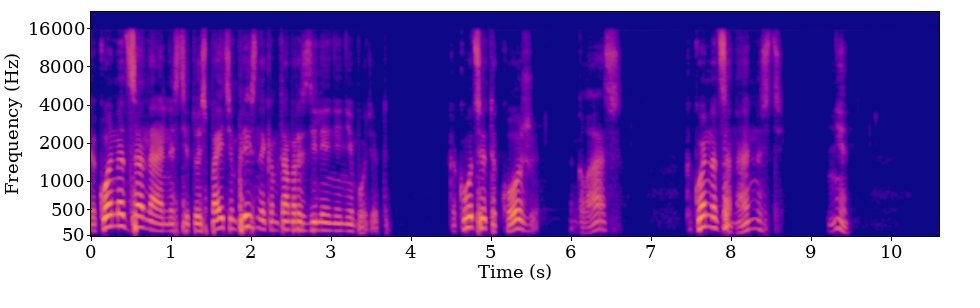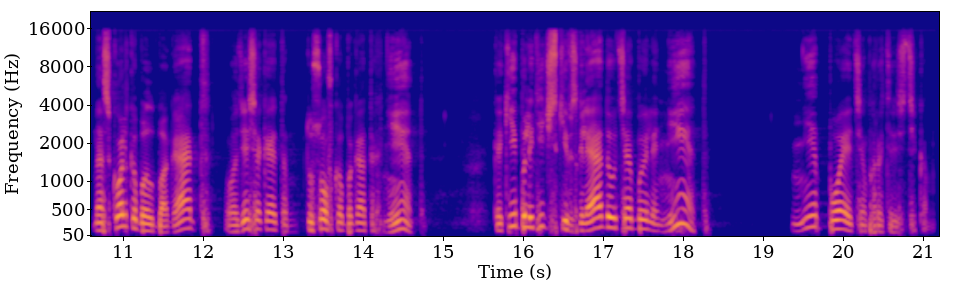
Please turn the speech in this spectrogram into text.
какой национальности. То есть по этим признакам там разделения не будет. Какого цвета кожи, глаз, какой национальности? Нет. Насколько был богат? Вот здесь какая-то тусовка богатых? Нет. Какие политические взгляды у тебя были? Нет. Не по этим характеристикам.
